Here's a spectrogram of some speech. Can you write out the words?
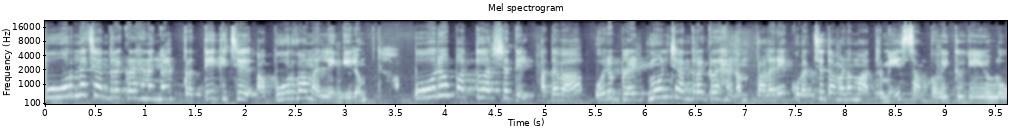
പൂർണ ചന്ദ്രഗ്രഹണങ്ങൾ പ്രത്യേകിച്ച് അപൂർവമല്ലെങ്കിലും ഓരോ പത്തു വർഷത്തിൽ അഥവാ ഒരു ബ്ലഡ് മൂൺ ചന്ദ്രഗ്രഹണം വളരെ കുറച്ചു തവണ മാത്രമേ സംഭവിക്കുകയുള്ളൂ.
